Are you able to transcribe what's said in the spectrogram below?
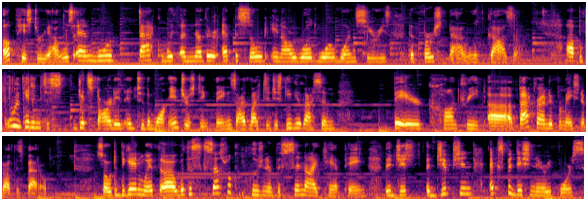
up, History Owls? And we're back with another episode in our World War One series, The First Battle of Gaza. Uh, before we get into get started into the more interesting things, I'd like to just give you guys some bare, concrete uh, background information about this battle. So, to begin with, uh, with the successful conclusion of the Sinai campaign, the Egyptian Expeditionary Force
